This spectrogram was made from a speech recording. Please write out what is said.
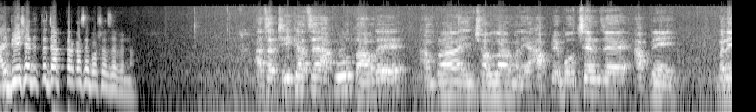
আর বিয়ে সাথে তো যাত্রার কাছে বসা যাবে না। আচ্ছা ঠিক আছে আপু, তাহলে আমরা ইনশাল্লাহ মানে আপনি বলছেন যে আপনি মানে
